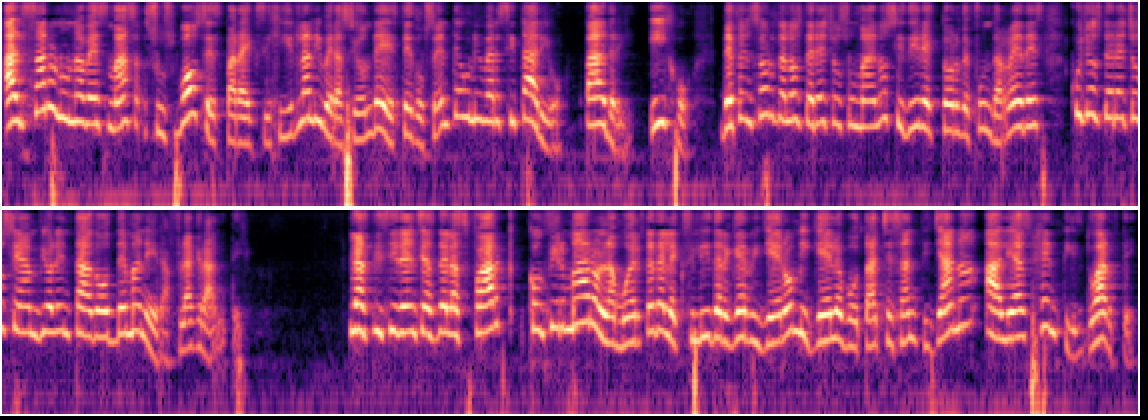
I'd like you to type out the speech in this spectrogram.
alzaron una vez más sus voces para exigir la liberación de este docente universitario, padre, hijo, defensor de los derechos humanos y director de Fundaredes, cuyos derechos se han violentado de manera flagrante. Las disidencias de las FARC confirmaron la muerte del ex líder guerrillero Miguel Botache Santillana, alias Gentil Duarte.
